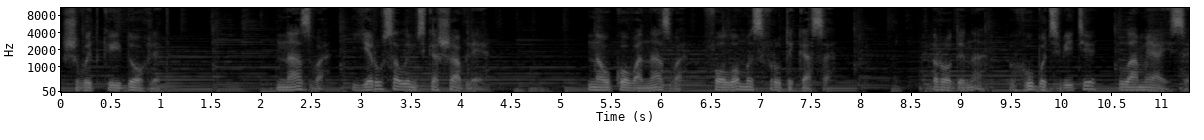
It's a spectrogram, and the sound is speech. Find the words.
Швидкий догляд. Назва Єрусалимська шавлія. Наукова назва Фоломес фрутикаса. Родина губоцвіті ламеайси.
